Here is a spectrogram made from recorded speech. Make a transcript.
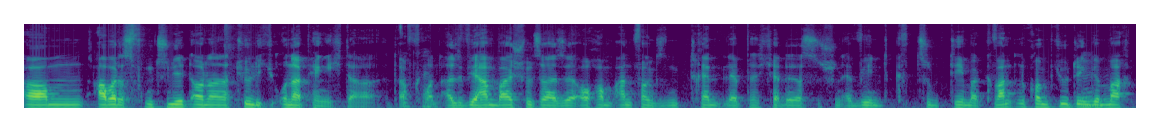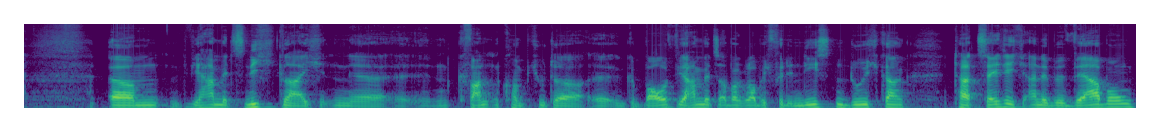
Ähm, aber das funktioniert auch natürlich unabhängig da, davon. Okay. Also wir haben beispielsweise auch am Anfang diesen Trendlab, ich hatte das schon erwähnt, zum Thema Quantencomputing mhm. gemacht. Ähm, wir haben jetzt nicht gleich einen, äh, einen Quantencomputer äh, gebaut. Wir haben jetzt aber, glaube ich, für den nächsten Durchgang tatsächlich eine Bewerbung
